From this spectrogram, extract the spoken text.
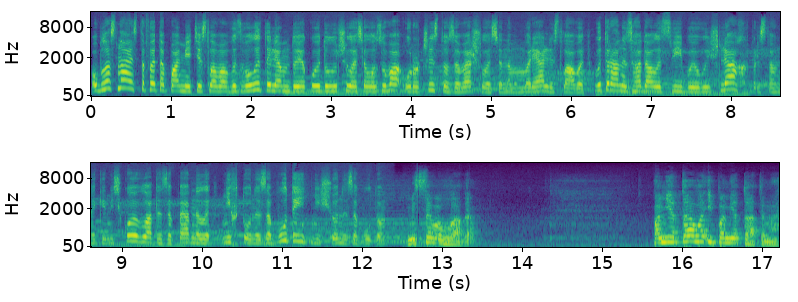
Обласна естафета пам'яті «Слава визволителям», до якої долучилася Лозова, урочисто завершилася на меморіалі слави. Ветерани згадали свій бойовий шлях. Представники міської влади запевнили, ніхто не забутий, ніщо не забуто. місцева влада пам'ятала і пам'ятатиме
